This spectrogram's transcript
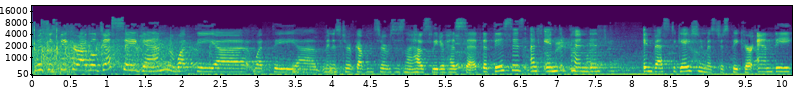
Mr. Speaker, I will just say again what the uh, what the uh, Minister of Government Services and the House Leader has said that this is an independent investigation, Mr. Speaker. And the,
